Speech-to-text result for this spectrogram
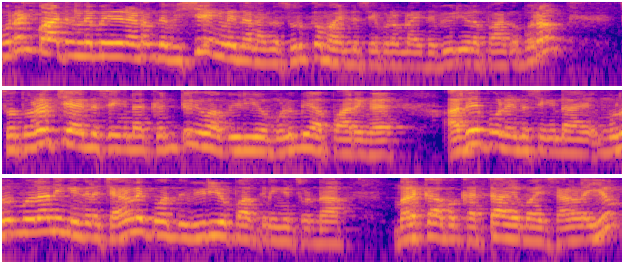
முரண்பாட்டு நிலைமையில் நடந்த விஷயங்களை தான் நாங்கள் சுருக்கமாக என்ன செய்ய இந்த வீடியோவில் பார்க்க போறோம். ஸோ தொடர்ச்சியாக என்ன செய்யுங்கன்னா கண்டினியூவா வீடியோ முழுமையா பாருங்க. அதே போல என்ன செய்யுங்கன்னா முழு முதலாக நீங்க எங்க சேனலுக்கு வந்து வீடியோ பாக்குறீங்கன்னு சொன்னா மறக்காம கட்டாயமாய் சேனலையும்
